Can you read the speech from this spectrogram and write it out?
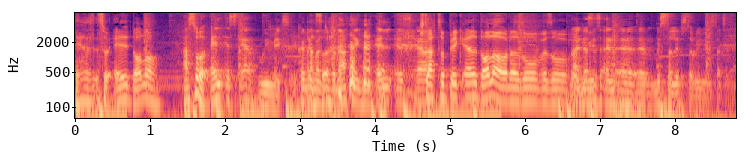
Ja, das ist so L Dollar. Achso, LSR Remix. Ihr könnt ja Ach mal so. drüber nachdenken. LSR. Ich dachte so Big L Dollar oder so. so Nein, das irgendwie. ist ein äh, äh, Mr. Lipster Remix tatsächlich.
